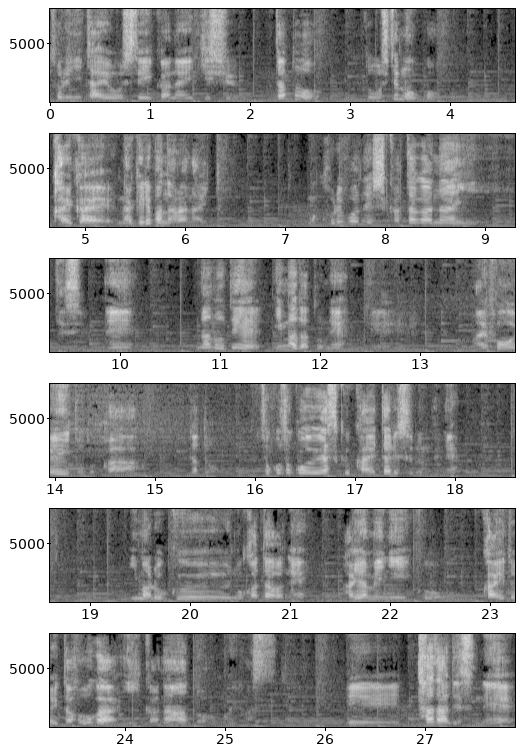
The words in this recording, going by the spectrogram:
それに対応していかない機種だと、どうしてもこう、買い替えなければならないと。まあ、これはね、仕方がないですよね。なので、今だとねえ、iPhone8 とかだとそこそこ安く買えたりするんでね今6の方はね早めにこう変えといた方がいいかなとは思、えー、ただですね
